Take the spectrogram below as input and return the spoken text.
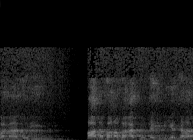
وما تريد. قال فرفع ابن تيمية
